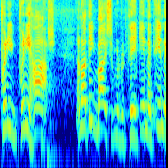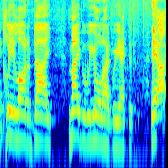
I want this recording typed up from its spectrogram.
pretty pretty harsh. And I think most of them would think, in the in the clear light of day, maybe we all overreacted. Yeah. I,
